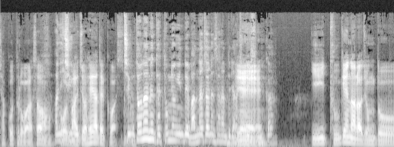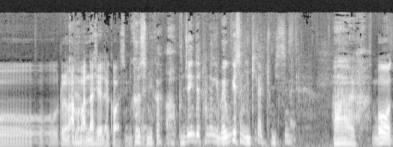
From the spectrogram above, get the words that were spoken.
자꾸 들어와서 아니, 그걸 지금, 마저 해야 될 것 같습니다. 지금 떠나는 대통령인데 만나자는 사람들이 아직도 예. 있습니까? 이 두 개 나라 정도를 그래. 아마 만나셔야 될 것 같습니다. 그렇습니까? 네. 아 문재인 대통령이 외국에서는 인기가 좀 있으네. 아, 뭐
